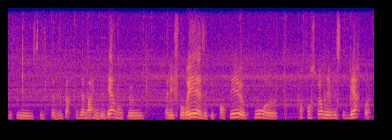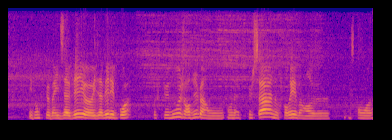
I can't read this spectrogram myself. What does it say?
Ça faisait partie de la marine de guerre, donc euh, les forêts, elles étaient plantées pour, pour construire des vaisseaux de guerre. Quoi. Et donc ben, ils, avaient, ils avaient les bois. Sauf que nous, aujourd'hui, ben, on n'a plus ça. Nos forêts, ben, elles sont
